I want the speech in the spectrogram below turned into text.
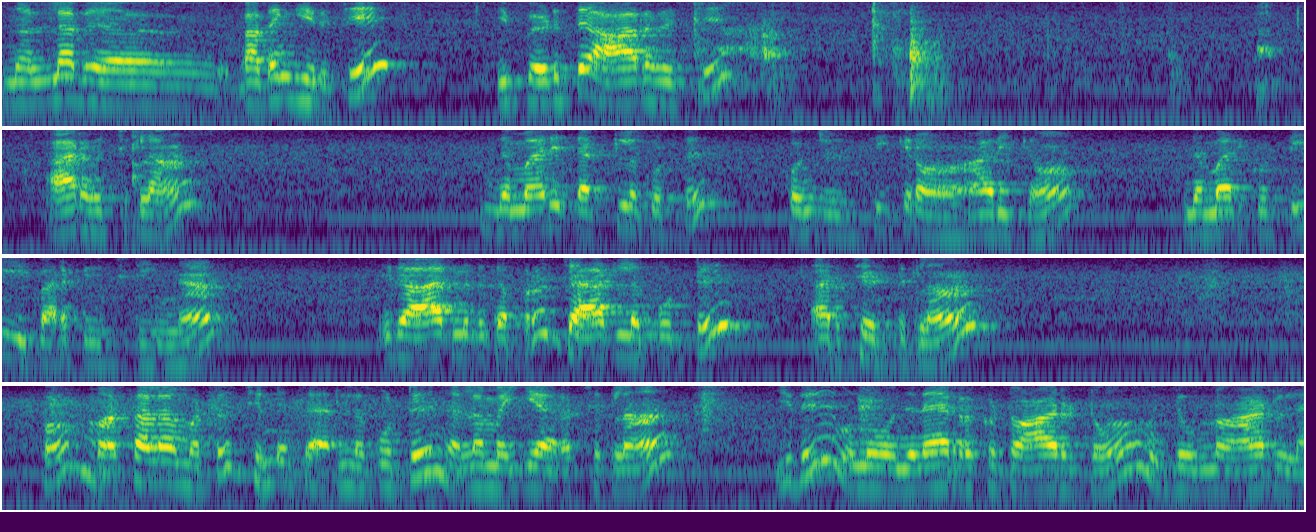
நல்லா வ- வதங்கிருச்சு. இப்போ எடுத்து ஆற வச்சு ஆற வச்சுக்கலாம். இந்த மாதிரி தட்டில் கொட்டு கொஞ்சம் சீக்கிரம் ஆறிக்கும். இந்த மாதிரி கொட்டி பரப்பி வச்சிட்டிங்கன்னா இது ஆறினதுக்கப்புறம் ஜாரில் போட்டு அரைச்சி எடுத்துக்கலாம். இப்போ மசாலா மட்டும் சின்ன ஜாரில் போட்டு நல்லா மைய அரைச்சிக்கலாம். இது இன்னும் கொஞ்சம் நேரம் இருக்கட்டும் ஆறட்டும். இது இன்னும் ஆறல.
